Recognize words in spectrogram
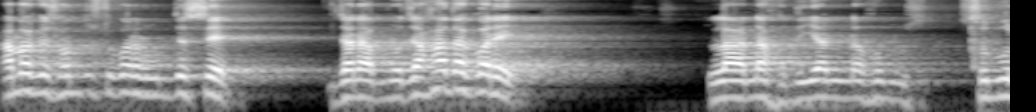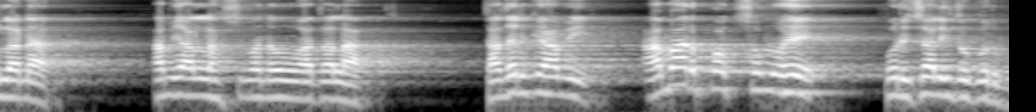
আমাকে সন্তুষ্ট করার উদ্দেশ্যে যারা মোজাহাদা করে, লা নাহদিয়ান্নাহুম সুবুলানা আমি আল্লাহ সুবাহ তাদেরকে আমি আমার পথসমূহে পরিচালিত করব।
